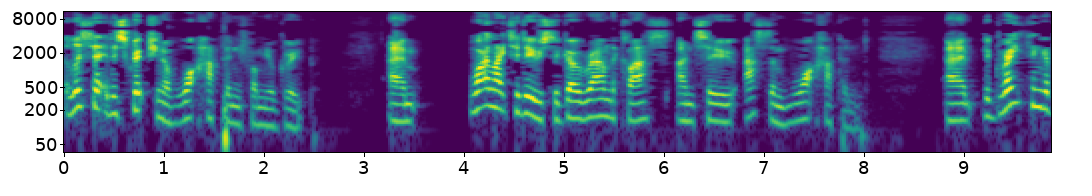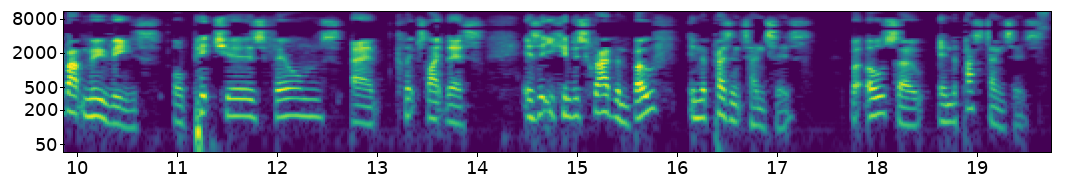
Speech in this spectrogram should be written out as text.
elicit a description of what happened from your group. Um, what I like to do is to go around the class and to ask them what happened. Um, the great thing about movies or pictures, films, uh, clips like this is that you can describe them both in the present tenses, but also in the past tenses.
